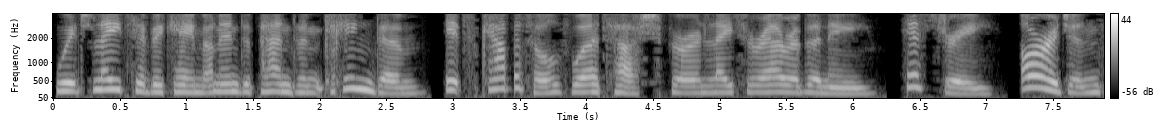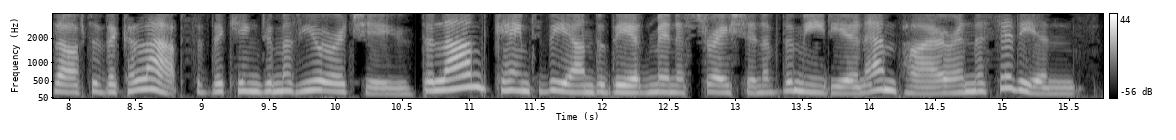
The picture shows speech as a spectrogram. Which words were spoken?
which later became an independent kingdom. Its capitals were Tushpa and later Erebuni. History Origins After the collapse of the Kingdom of Urartu, the land came to be under the administration of the Median Empire and the Scythians.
